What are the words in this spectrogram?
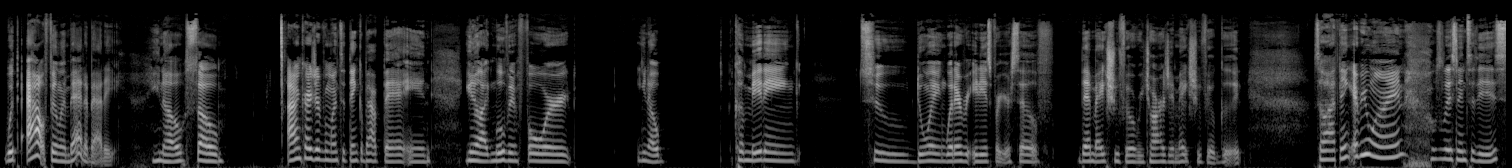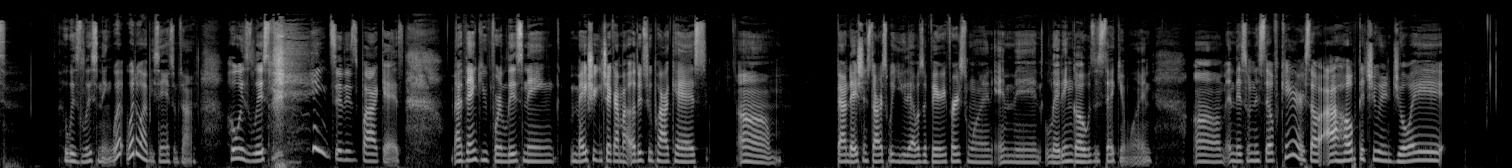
without feeling bad about it you know so i encourage everyone to think about that and you know like moving forward you know committing to doing whatever it is for yourself that makes you feel recharged and makes you feel good. So I think everyone who's listening to this, who is listening, what what do I be saying sometimes? Who is listening to this podcast? I thank you for listening. Make sure you check out my other two podcasts. Um Foundation starts with you. That was the very first one, and then Letting Go was the second one. Um, and this one is self care. So I hope that you enjoy it.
